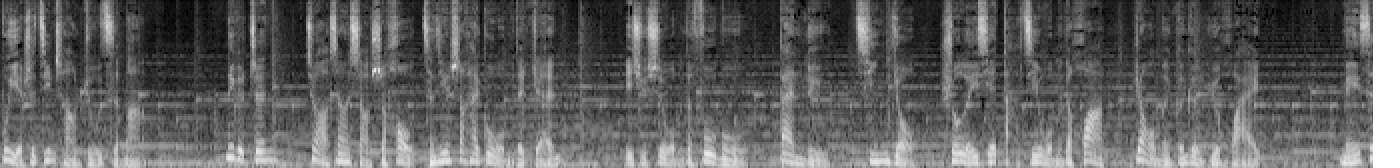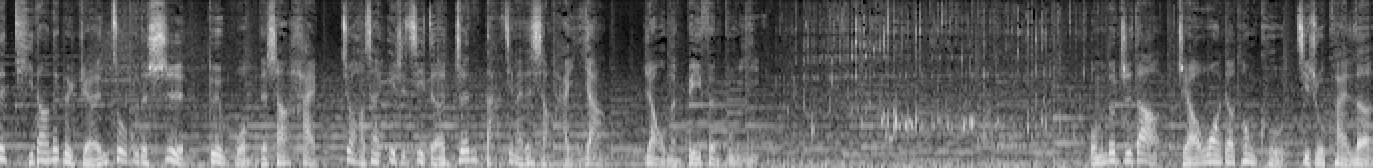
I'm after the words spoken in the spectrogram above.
不也是经常如此吗？那个针就好像小时候曾经伤害过我们的人，也许是我们的父母、伴侣、亲友说了一些打击我们的话，让我们耿耿于怀。每一次提到那个人做过的事对我们的伤害，就好像一直记得针打进来的小孩一样，让我们悲愤不已。我们都知道，只要忘掉痛苦，记住快乐，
